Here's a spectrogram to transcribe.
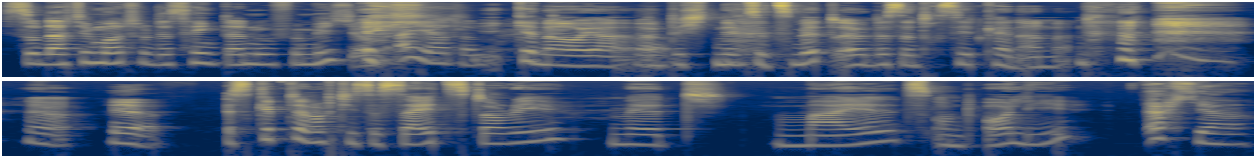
So nach dem Motto, das hängt dann nur für mich und ah ja, dann. Genau, ja. Ja. Und ich nehme es jetzt mit und das interessiert keinen anderen. ja. Ja. Es gibt ja noch diese Side-Story mit Miles und Ollie. Ach ja.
